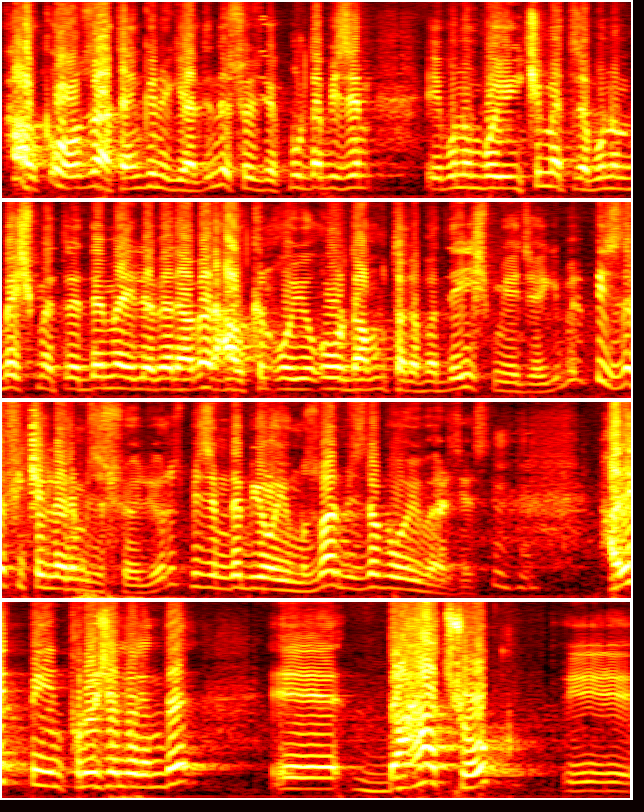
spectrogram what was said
Halk o zaten günü geldiğinde söyleyecek. Burada bizim e, bunun boyu 2 metre, bunun 5 metre demeyle beraber halkın oyu oradan bu tarafa değişmeyeceği gibi biz de fikirlerimizi söylüyoruz. Bizim de bir oyumuz var, biz de bu oyu vereceğiz. Halit Bey'in projelerinde e, daha çok e,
